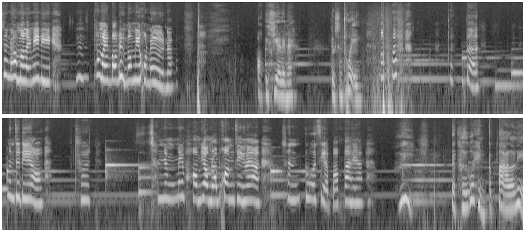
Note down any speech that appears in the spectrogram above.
ฉันทำอะไรไม่ดีทำไมบ๊อบถึงต้องมีคนอื่นน่ะ ออกไปเคลียร์เลยไหมเดี๋ยวฉันช่วยเองแต่มันจะดีเหรอ คือ ฉันยังไม่พร้อมยอมรับความจริงเลยอะ ฉันกลัวเสียป๊อปไปอะ เฮ้ย แต่เธอก็เห็นกับตาแล้วนี่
